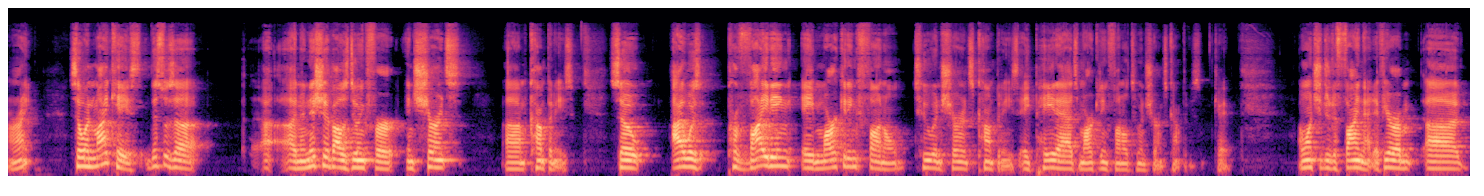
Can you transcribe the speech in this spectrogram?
All right. So in my case, this was a, a an initiative I was doing for insurance um, companies. So I was providing a marketing funnel to insurance companies, a paid ads marketing funnel to insurance companies. Okay. I want you to define that. If you're a, a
